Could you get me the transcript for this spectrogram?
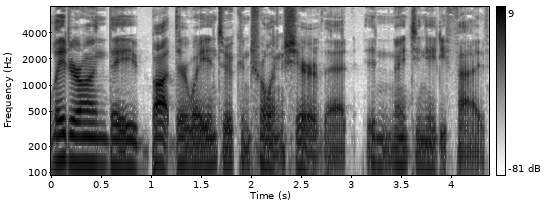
later on they bought their way into a controlling share of that in 1985.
